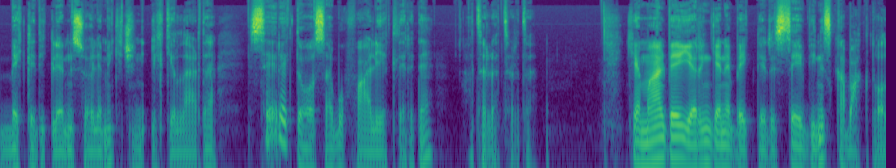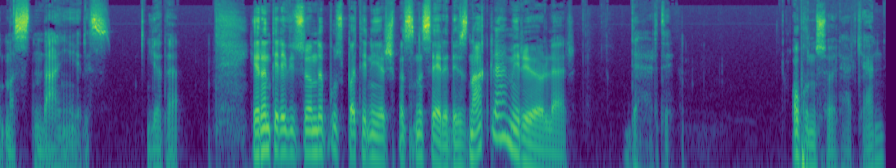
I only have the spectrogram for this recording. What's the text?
beklediklerini söylemek için ilk yıllarda seyrek de olsa bu faaliyetleri de hatırlatırdı. Kemal Bey yarın gene bekleriz sevdiğiniz kabak dolmasından yeriz. Ya da yarın televizyonda buz pateni yarışmasını seyrederiz naklen veriyorlar derdi. O bunu söylerken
